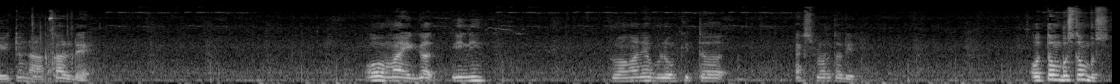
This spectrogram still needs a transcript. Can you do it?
Babi itu nakal deh. Oh my god, ini ruangannya belum kita explore tadi. Oh tembus tembus.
